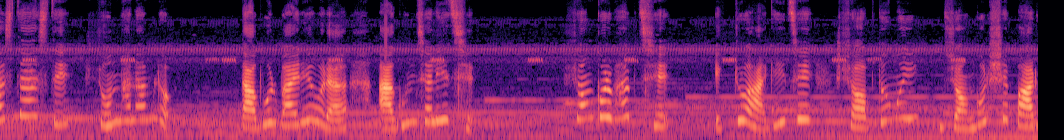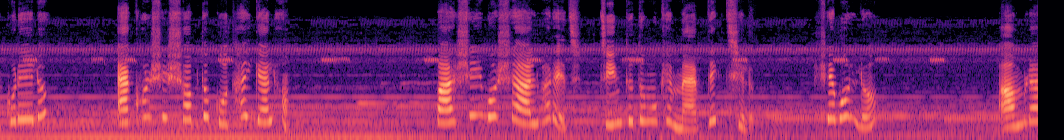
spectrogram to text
আস্তে আস্তে সন্ধ্যা নামল। তাঁবুর বাইরে ওরা আগুন চালিয়েছে শঙ্কর ভাবছে, একটু আগে যে শব্দময়ী জঙ্গল সে পার করে এলো, এখন সে শব্দ কোথায় গেল? পাশেই বসে আলভারেজ চিন্তিত মুখে ম্যাপ দেখছিল। সে বলল, আমরা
